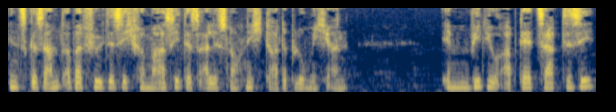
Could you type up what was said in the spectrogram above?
Insgesamt aber fühlte sich für Marci das alles noch nicht gerade blumig an. Im Video-Update sagte sie,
